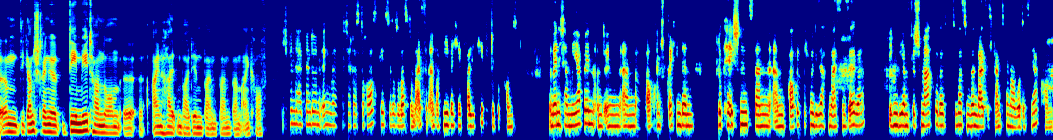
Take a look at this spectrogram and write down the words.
ähm, die ganz strenge Demeter-Norm äh, einhalten bei den beim, beim, beim Einkauf. Ich finde halt, wenn du in irgendwelche Restaurants gehst oder sowas, du weißt halt einfach nie, welche Qualität du bekommst. Und wenn ich am Meer bin und in ähm, auch entsprechenden Locations, dann ähm, kaufe ich mir die Sachen meistens selber irgendwie am Fischmarkt oder sowas und dann weiß ich ganz genau, wo das herkommt.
